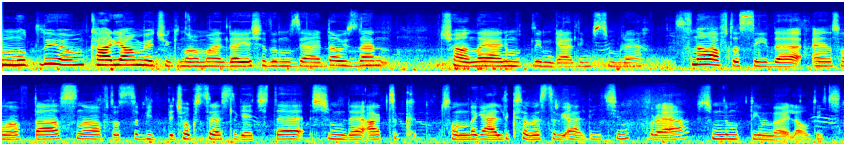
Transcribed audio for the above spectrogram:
mutluyum. Kar yağmıyor çünkü normalde yaşadığımız yerde. O yüzden şu anda yani mutluyum geldiğim için buraya. Sınav haftasıydı en son hafta. Sınav haftası bitti. Çok stresli geçti. Şimdi artık sonunda geldik semester geldiği için buraya. Şimdi mutluyum böyle olduğu için.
